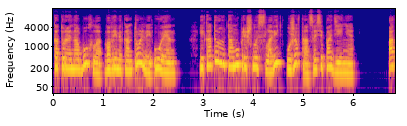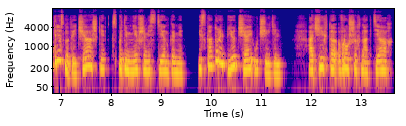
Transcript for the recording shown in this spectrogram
которая набухла во время контрольной УН и которую тому пришлось словить уже в процессе падения, о треснутой чашке с потемневшими стенками, из которой пьет чай учитель, о чьих-то вросших ногтях,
